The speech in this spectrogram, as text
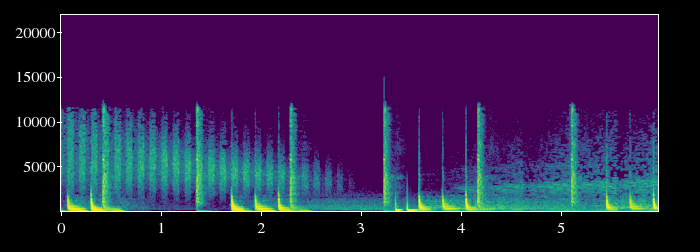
Thank you.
